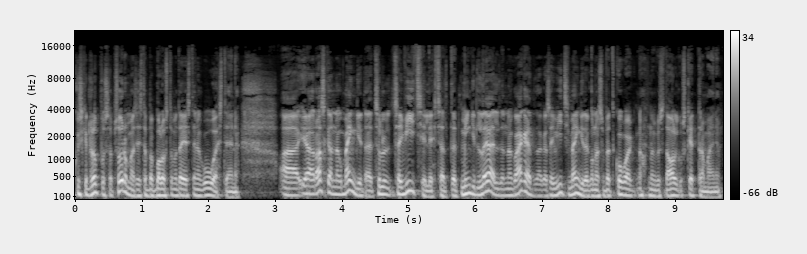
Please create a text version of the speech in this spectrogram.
kuskil lõpus saab surma, siis ta peab alustama täiesti nagu uuesti, onju. Äh, ja raske on nagu mängida, et sul, sa ei viitsi lihtsalt, et mingid levelid on nagu ägedad, aga sa ei viitsi mängida, kuna sa pead kogu aeg noh, nagu seda algust ketrama, onju.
